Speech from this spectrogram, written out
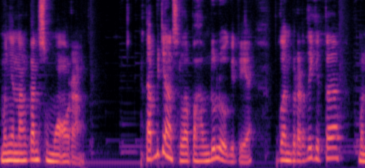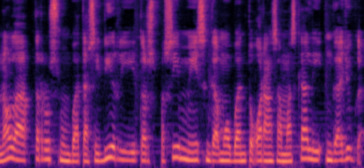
menyenangkan semua orang. Tapi jangan salah paham dulu gitu ya. Bukan berarti kita menolak, terus membatasi diri, terus pesimis, nggak mau bantu orang sama sekali. Enggak juga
